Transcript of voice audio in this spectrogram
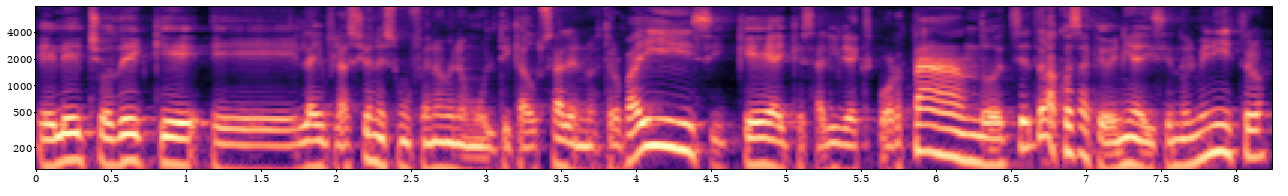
el hecho de que eh, la inflación es un fenómeno multicausal en nuestro país y que hay que salir exportando, etc. Todas cosas que venía diciendo el ministro.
